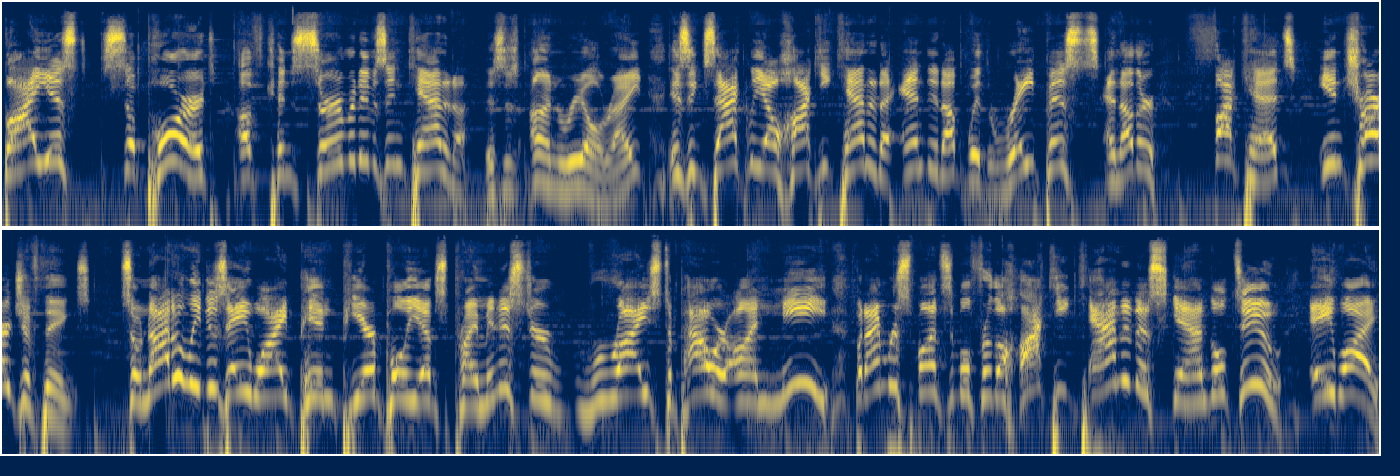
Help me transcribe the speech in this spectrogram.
biased support of conservatives in Canada, this is unreal, right? Is exactly how Hockey Canada ended up with rapists and other fuckheads in charge of things. So not only does AY pin Pierre Poilievre's prime minister rise to power on me, but I'm responsible for the Hockey Canada scandal too. AY,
